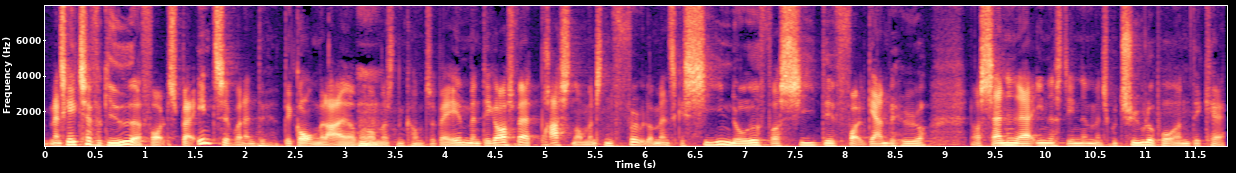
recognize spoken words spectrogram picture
Man skal ikke tage for givet, at folk spørger ind til, hvordan det, det går med dig, og hvornår mm. man sådan kommer tilbage. Men det kan også være et pres, når man sådan føler, at man skal sige noget for at sige det, folk gerne vil høre. Når sandheden er inderst inde, at man skulle tvivle på, om det kan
